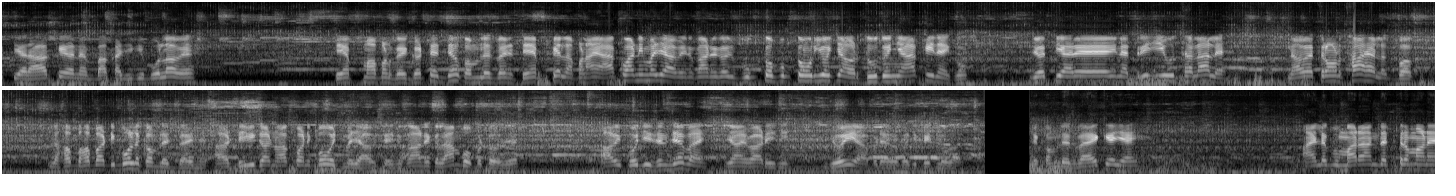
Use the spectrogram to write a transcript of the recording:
અત્યારે હાકે અને બાકાજીકી બોલાવે. ટેમ્પમાં પણ કંઈ ઘટે જ જો કમલેશભાઈને ટેમ્પ પહેલાં પણ આ હાંકવાની મજા આવે. એનું કારણ કે ભૂખતો પૂગતો હું રહ્યો ક્યાં? અડધું તો અહીંયા હાંકી નાખ્યું. જો અત્યારે એના ત્રીજી ઉથલ હાલે. ને હવે ત્રણ થાય લગભગ. એટલે હબ હબાટી બોલે કમલેશભાઈને. આ ડીવીગાનું હાંકવાની બહુ જ મજા આવશે. એનું કારણ કે લાંબો પટ્ટો છે. આવી પોઝિશન છે ભાઈ જ્યાં વાડીની જોઈએ આપણે હવે પછી કેટલો વાર. એટલે કમલેશભાઈ કે જાય. આ લગભગ મારા અંદાજ પ્રમાણે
